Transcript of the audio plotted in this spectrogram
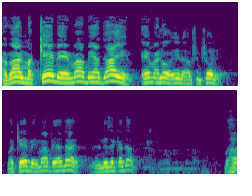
אבל מכה בהמה בידיים, המה לא, הנה הרב שמשוני, מכה בהמה בידיים, זה נזק אדם. מה?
